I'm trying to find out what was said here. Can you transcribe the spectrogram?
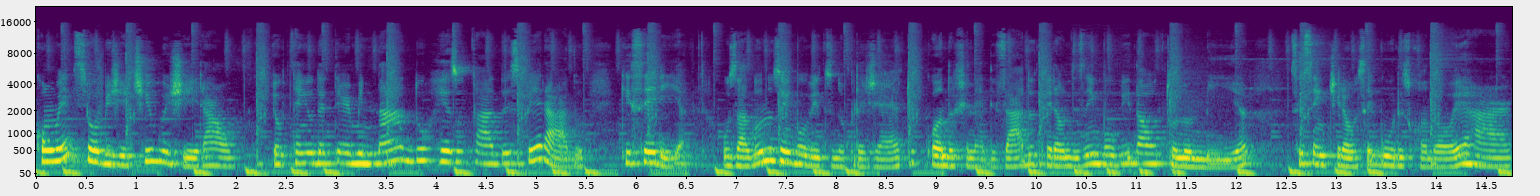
Com esse objetivo geral, eu tenho determinado resultado esperado, que seria os alunos envolvidos no projeto, quando finalizado, terão desenvolvido a autonomia, se sentirão seguros quando ao errar,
